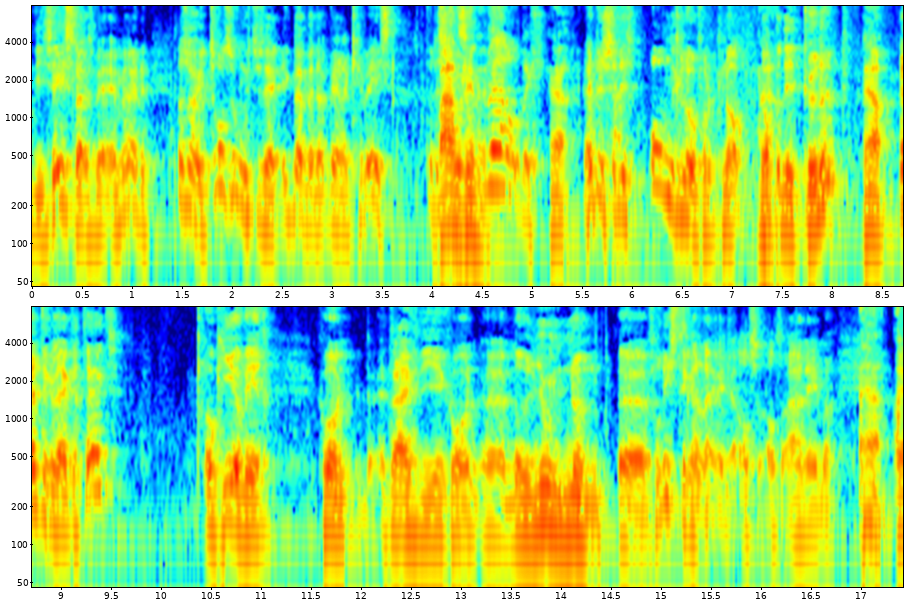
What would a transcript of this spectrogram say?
die, zeesluis bij IJmuiden, daar zou je trots op moeten zijn. Ik ben bij dat werk geweest. Dat is Waanzinnig. geweldig. ja, dus het is ongelooflijk knap dat we dit kunnen. ja. En tegelijkertijd, ook hier weer, gewoon dreigen die gewoon eh, miljoenen eh, verlies te gaan leiden als, als aannemer. ja. Eh,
